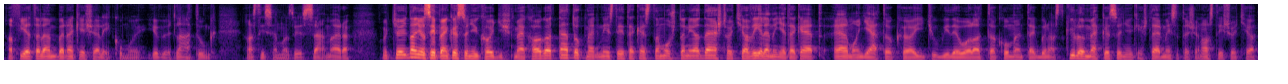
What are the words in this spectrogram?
a fiatal embernek, és elég komoly jövőt látunk, azt hiszem az ő számára. Úgyhogy nagyon szépen köszönjük, hogy meghallgattátok, megnéztétek ezt a mostani adást, hogyha a véleményeteket elmondjátok a YouTube videó alatt a kommentekben, azt külön megköszönjük, és természetesen azt is, hogyha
